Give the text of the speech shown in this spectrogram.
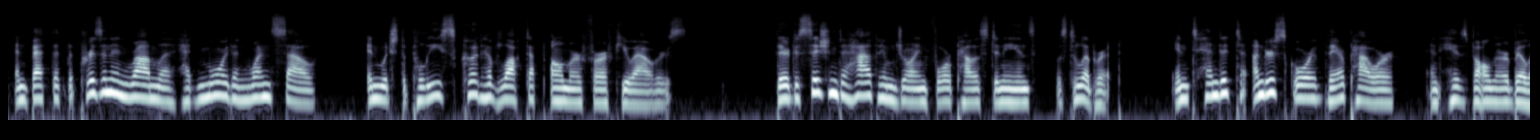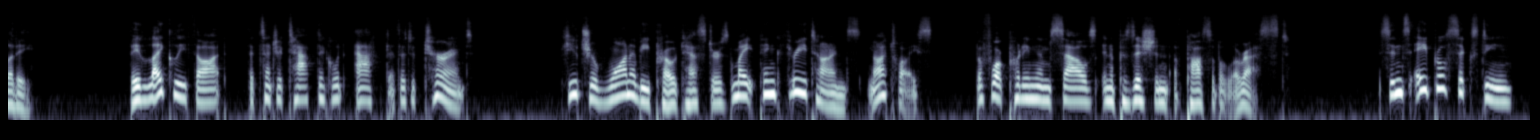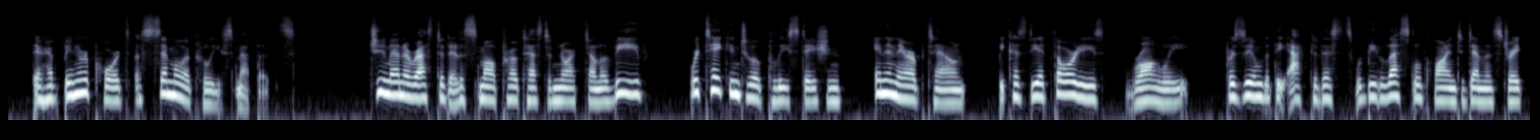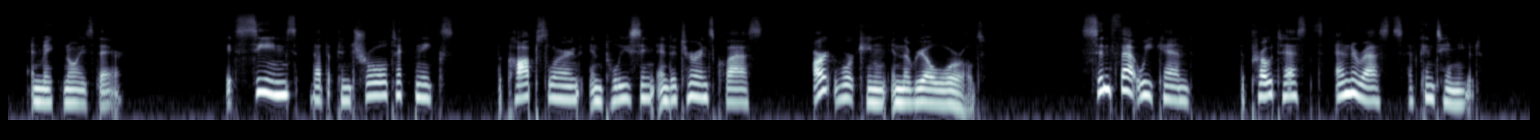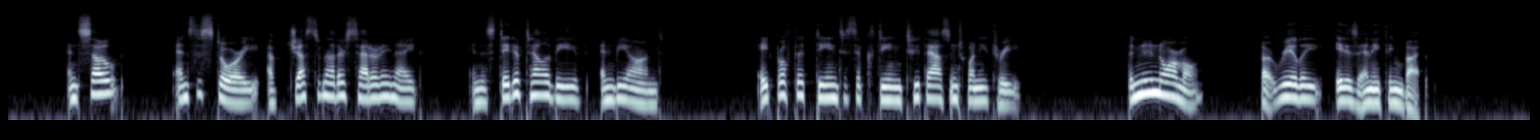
and bet that the prison in Ramla had more than one cell in which the police could have locked up Omer for a few hours. Their decision to have him join four Palestinians was deliberate, intended to underscore their power and his vulnerability. They likely thought that such a tactic would act as a deterrent. Future wannabe protesters might think three times, not twice, before putting themselves in a position of possible arrest. Since April 16, there have been reports of similar police methods. Two men arrested at a small protest in North Tel Aviv were taken to a police station in an Arab town because the authorities, wrongly, presumed that the activists would be less inclined to demonstrate and make noise there. It seems that the control techniques the cops learned in policing and deterrence class aren't working in the real world. Since that weekend, the protests and arrests have continued. And so ends the story of just another Saturday night in the state of Tel Aviv and beyond. April 15 to 16, 2023. The new normal, but really it is anything but.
